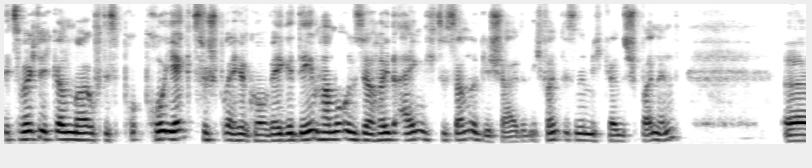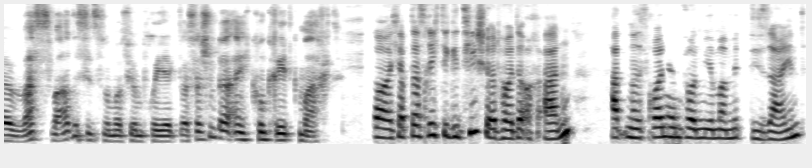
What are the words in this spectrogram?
Jetzt möchte ich gerne mal auf das Pro Projekt zu sprechen kommen. Wegen dem haben wir uns ja heute eigentlich zusammengeschaltet. Ich fand das nämlich ganz spannend. Äh, was war das jetzt nochmal für ein Projekt? Was hast du da eigentlich konkret gemacht? So, ich habe das richtige T-Shirt heute auch an. Hat eine Freundin von mir mal mitdesignt.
